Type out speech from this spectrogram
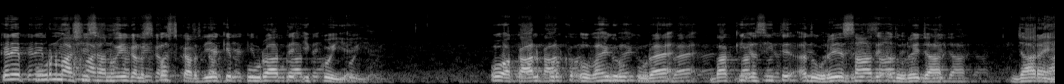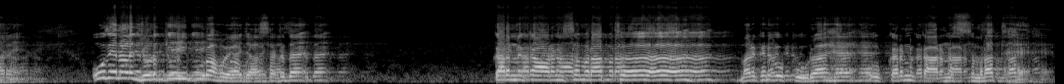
ਕਹਿੰਦੇ ਪੂਰਨਮਾਸ਼ੀ ਸਾਨੂੰ ਇਹ ਗੱਲ ਸਪਸ਼ਟ ਕਰਦੀ ਹੈ ਕਿ ਪੂਰਾ ਤੇ ਇੱਕੋ ਹੀ ਹੈ। ਉਹ ਅਕਾਲ ਪੁਰਖ, ਉਹ ਵਾਹਿਗੁਰੂ ਪੂਰਾ ਹੈ, ਬਾਕੀ ਅਸੀਂ ਤੇ ਅਧੂਰੇ ਸਾਹ ਤੇ ਅਧੂਰੇ ਜਾ ਜਾ ਰਹੇ ਹਾਂ। ਉਹਦੇ ਨਾਲ ਜੁੜ ਕੇ ਹੀ ਪੂਰਾ ਹੋਇਆ ਜਾ ਸਕਦਾ ਹੈ। ਕਰਨ ਕਾਰਨ ਸਮਰੱਥ ਮਰ ਉਹ ਪੂਰਾ ਹੈ, ਉਹ ਕਰਨ ਕਾਰਨ ਸਮਰੱਥ ਹੈ।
